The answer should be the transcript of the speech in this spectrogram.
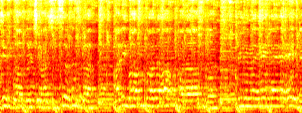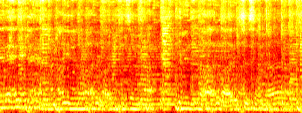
başını Cimdalı çarşısında Ali aman aman aman Gülüm eyle eyle eyle Aylar var susuna Günler var susuna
